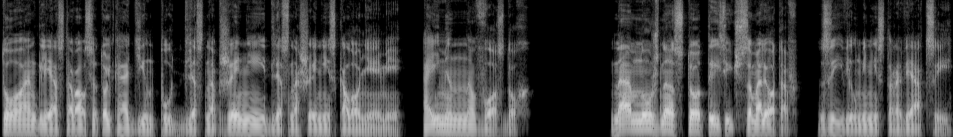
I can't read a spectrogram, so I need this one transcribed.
то у Англии оставался только один путь для снабжения и для сношений с колониями, а именно воздух. «Нам нужно сто тысяч самолетов», — заявил министр авиации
